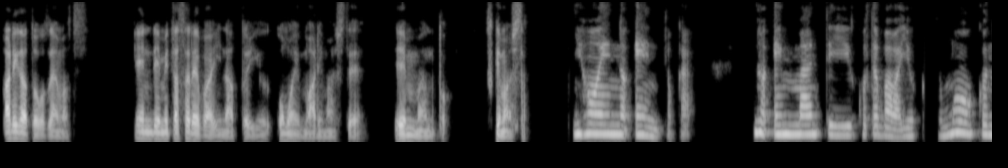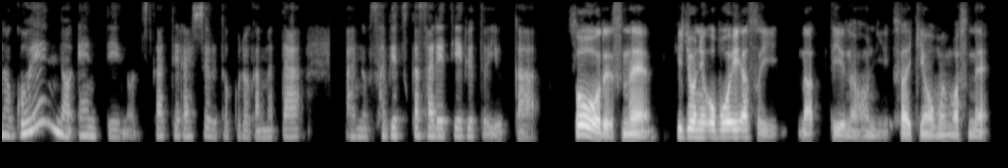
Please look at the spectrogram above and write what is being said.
ありがとうございます。円で満たせればいいなという思いもありまして、円満とつけました。日本円の円とかの円満っていう言葉はよくも、このご縁の円っていうのを使ってらっしゃるところがまた、あの、差別化されているというか、そうですね。非常に覚えやすいなっていうのふうに最近思いますね。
